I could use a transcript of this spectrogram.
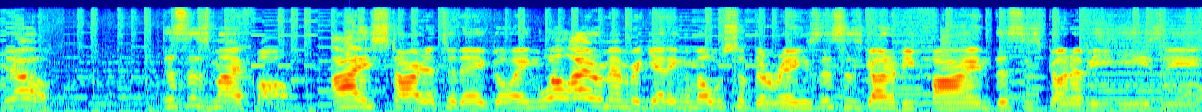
You know, this is my fault. I started today going, well, I remember getting most of the rings. This is gonna be fine. This is gonna be easy.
